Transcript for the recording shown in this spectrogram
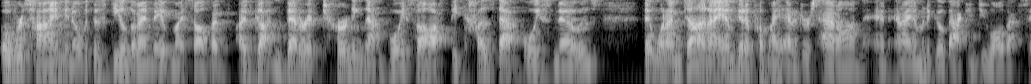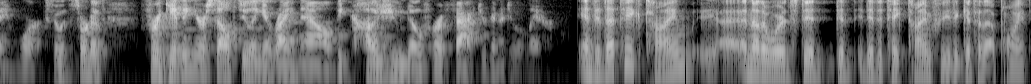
over time, you know, with this deal that I made with myself, I've, I've gotten better at turning that voice off because that voice knows that when I'm done, I am going to put my editor's hat on and, and I am going to go back and do all that same work. So it's sort of forgiving yourself doing it right now because you know for a fact you're going to do it later. And did that take time? In other words, did did did it take time for you to get to that point?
